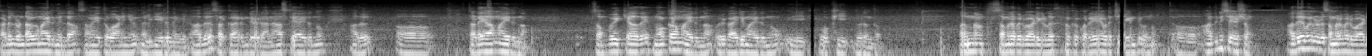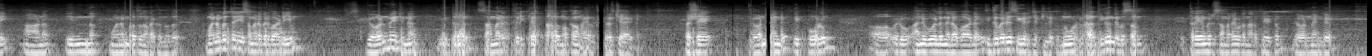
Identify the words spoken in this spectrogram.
കടലിലുണ്ടാകുമായിരുന്നില്ല സമയത്ത് വാണിംഗ് നൽകിയിരുന്നെങ്കിൽ. അത് സർക്കാരിന്റെ ഒരു അനാസ്ഥയായിരുന്നു. അത് തടയാമായിരുന്ന സംഭവിക്കാതെ നോക്കാമായിരുന്ന ഒരു കാര്യമായിരുന്നു ഈ ഓഖി ദുരന്തം. അന്ന് സമരപരിപാടികൾ ഒക്കെ കുറേ അവിടെ ചെയ്യേണ്ടി വന്നു. അതിനുശേഷം അതേപോലെയുള്ള സമരപരിപാടി ആണ് ഇന്ന് മുനമ്പത്ത് നടക്കുന്നത്. മുനമ്പത്തെ ഈ സമരപരിപാടിയും ഗവൺമെന്റിന് ഇത് സമരത്തിലേക്ക് എത്താതെ നോക്കാമായിരുന്നു തീർച്ചയായിട്ടും. പക്ഷേ ഗവൺമെന്റ് ഇപ്പോഴും ഒരു അനുകൂല നിലപാട് ഇതുവരെ സ്വീകരിച്ചിട്ടില്ല. നൂറിലധികം ദിവസം ഇത്രയും ഒരു സമരം ഇവിടെ നടത്തിയിട്ടും ഗവൺമെന്റ്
